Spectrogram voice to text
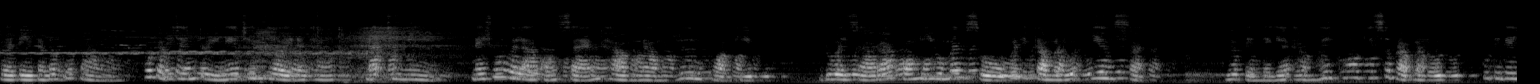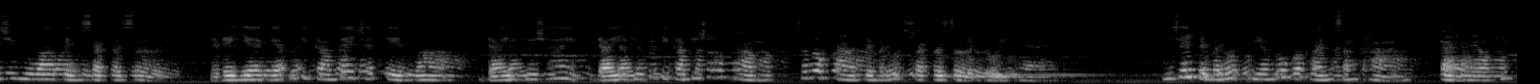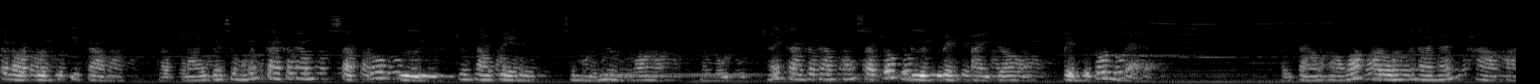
สวัสดีค่ะท่านผู้ฟังพบกับดิฉันตรีเนตเช่นเคยนะคะ ณ ที่นี่ ในช่วงเวลาของแสงธรรมนำคลื่นความคิด ด้วยสาระของฮิวแมนสู่พฤติกรรมมนุษย์เยี่ยงสัตว์ เพื่อเป็นนัยธรรมให้ข้อคิดสำหรับมนุษย์ ผู้ที่ได้ชื่อว่าเป็นสัตว์ประเสริฐ จะได้แยกแยะพฤติกรรมได้ชัดเจนว่า ใดคือใช่ ใดคือพฤติกรรมที่ชอบทำสำหรับการเป็นมนุษย์สัตว์ประเสริฐโดยแท้ไม่ใช่เป็นมนุษย์เพียงรูปขันธ์สังขาร แต่แนวคิดตลอดจนพฤติกรรมกลับกลายเป็นเสมือนการกระทำสัตว์โลกอื่น จนกลายเป็นเสมือนหนึ่งว่า มนุษย์ใช้การกระทำของสัตว์โลกอื่นเป็นไอดอลเป็นต้นแบบ ไปตามภาวะอารมณ์ขณะนั้นพาไป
